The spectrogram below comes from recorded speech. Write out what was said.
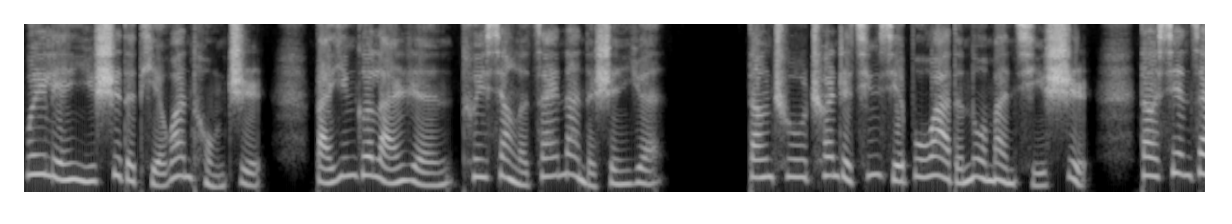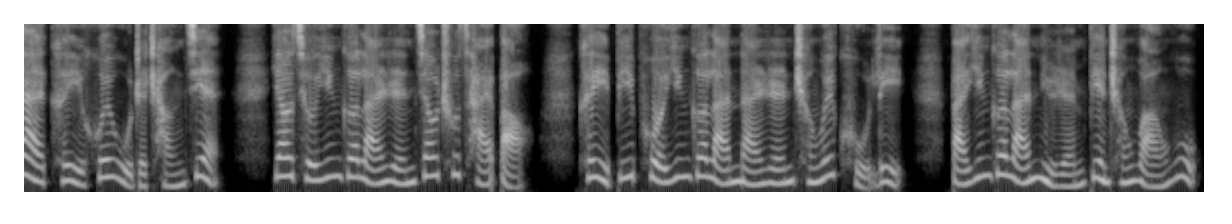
威廉一世的铁腕统治，把英格兰人推向了灾难的深渊。当初穿着倾斜布袜的诺曼骑士，到现在可以挥舞着长剑，要求英格兰人交出财宝，可以逼迫英格兰男人成为苦力，把英格兰女人变成玩物。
